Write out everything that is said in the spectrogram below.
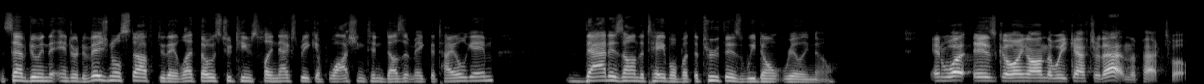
Instead of doing the interdivisional stuff, do they let those two teams play next week if Washington doesn't make the title game? That is on the table, but the truth is we don't really know. And what is going on the week after that in the Pac-12?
